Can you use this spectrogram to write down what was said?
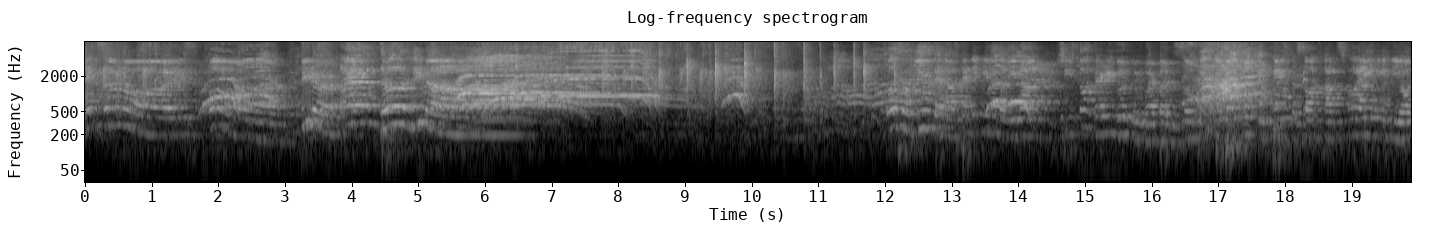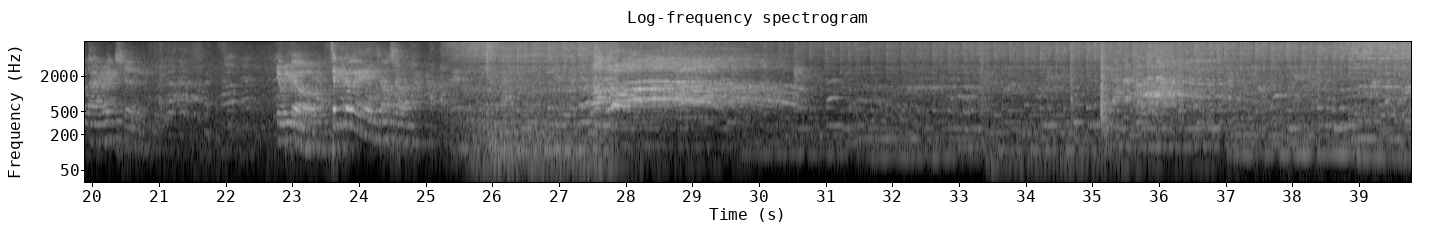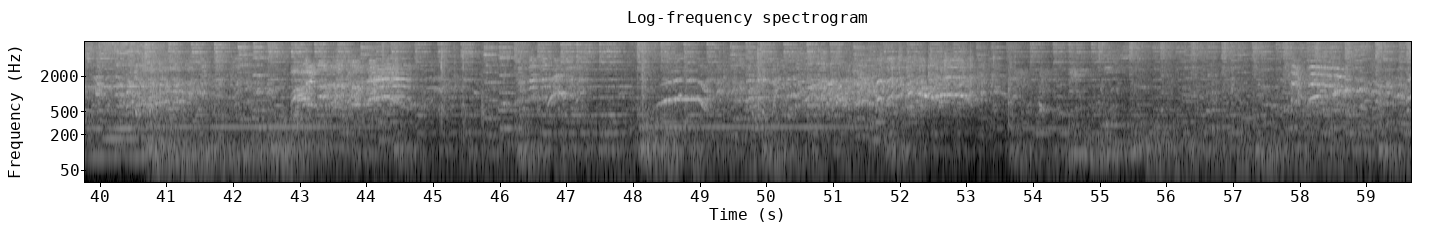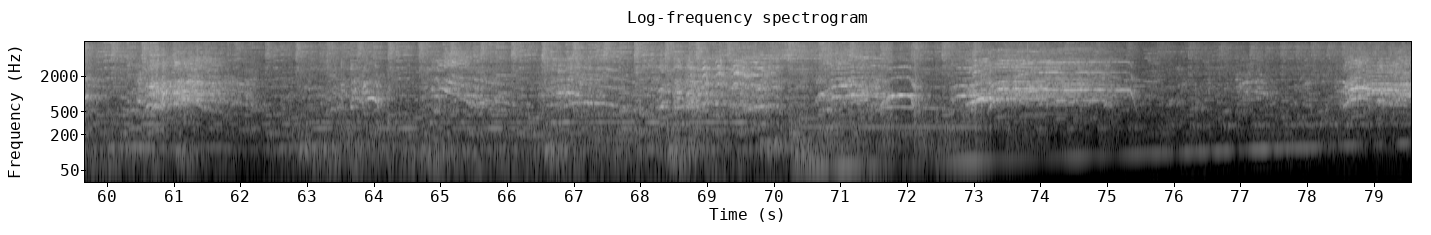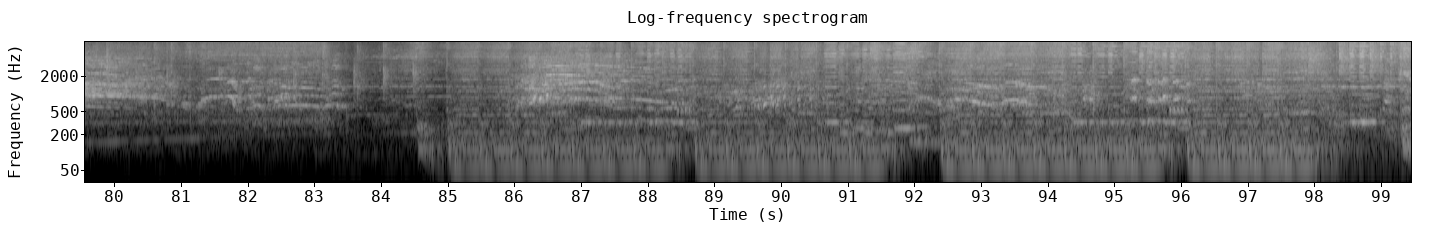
Make some noise Peter Those of you that are standing near she's not very good with weapons, so be careful in case the sword comes flying in your direction. Here we go. Take it away, Joshua. Thank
